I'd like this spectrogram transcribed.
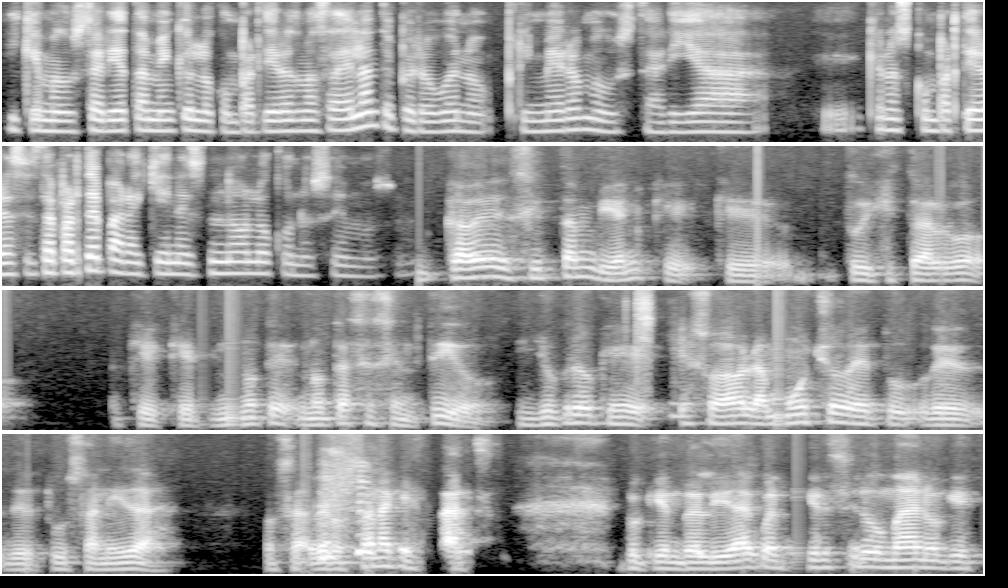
y que me gustaría también que lo compartieras más adelante, pero bueno, primero me gustaría eh, que nos compartieras esta parte para quienes no lo conocemos. Cabe decir también que, tú dijiste algo que, no, te, no, te, hace sentido, y yo creo que eso habla mucho de tu, de, tu sanidad, o sea, de lo sana que estás, porque en realidad cualquier ser humano que,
